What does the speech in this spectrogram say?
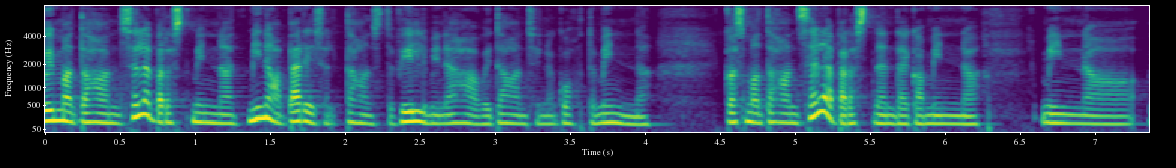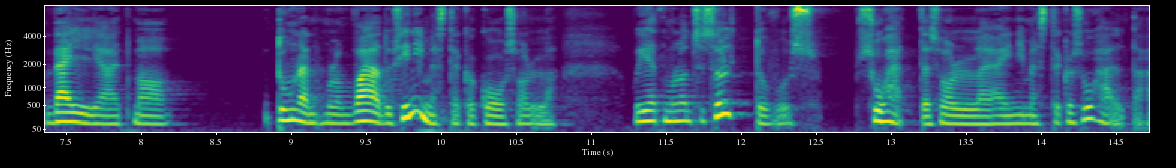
või ma tahan sellepärast minna, et mina päriselt tahan seda filmi näha või tahan sinna kohta minna. kas ma tahan sellepärast nendega minna, minna välja, et ma tunnen, et mul on vajadus inimestega koos olla või et mul on see sõltuvus suhetes olla ja inimestega suhelda.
